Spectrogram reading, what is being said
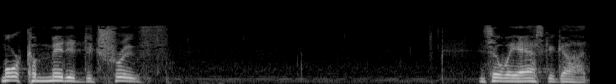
more committed to truth. And so we ask you, God,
